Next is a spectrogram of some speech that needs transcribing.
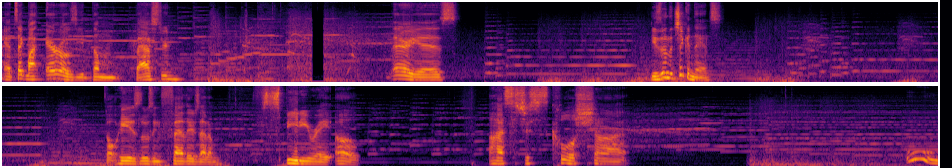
Yeah, take my arrows, you dumb bastard. There he is. He's doing the chicken dance. Oh, he is losing feathers at a speedy rate. Oh. Oh, that's such a cool shot. Ooh.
